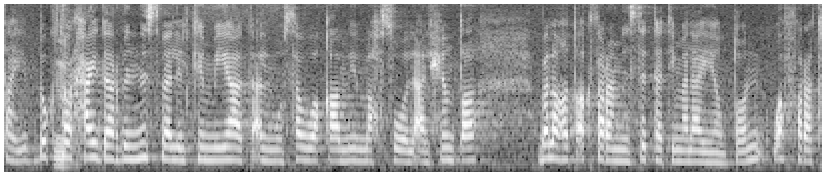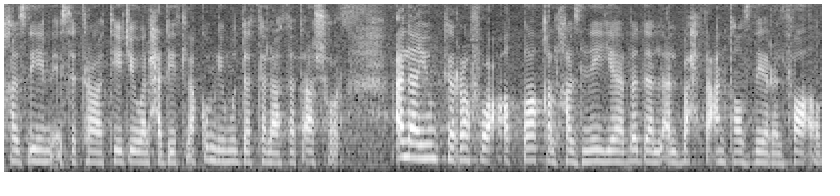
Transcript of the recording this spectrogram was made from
طيب دكتور نعم. حيدر بالنسبة للكميات المسوقة من محصول الحنطة بلغت أكثر من ستة ملايين طن وفرت خزين استراتيجي والحديث لكم لمدة ثلاثة أشهر ألا يمكن رفع الطاقة الخزنية بدل البحث عن تصدير الفائض؟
